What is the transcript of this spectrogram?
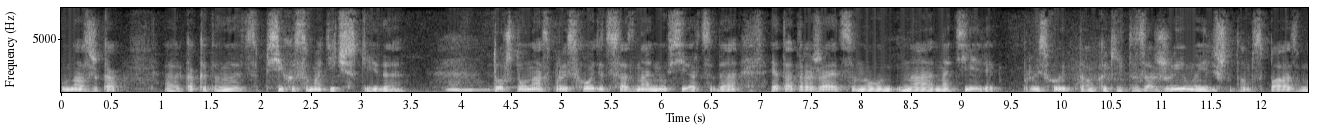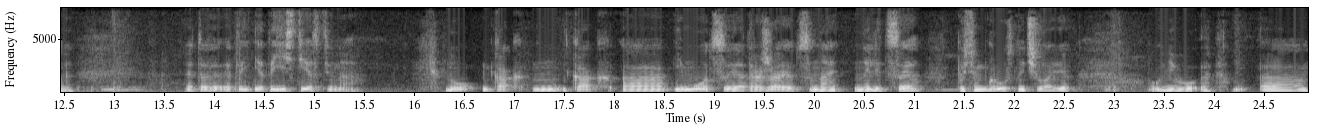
у нас же как, э, как это называется, психосоматические, да? То, что у нас происходит в сознании, ну, в сердце, да, это отражается на, на, на теле. Происходят там какие-то зажимы или что там, спазмы. Это, это, это естественно. Ну, как, как э, эмоции отражаются на, на лице, допустим, грустный человек, у него э, э,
